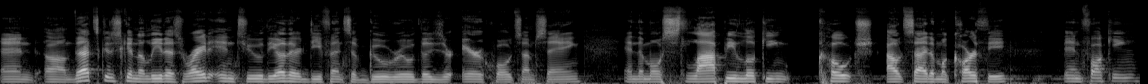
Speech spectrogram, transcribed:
And um, that's just going to lead us right into the other defensive guru. These are air quotes I'm saying. And the most sloppy looking coach outside of McCarthy in fucking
